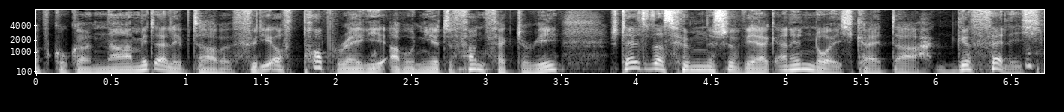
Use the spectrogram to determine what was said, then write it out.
Viva-Gucker nah miterlebt habe. Für die auf Pop Reggae abonnierte Fun Factory stellte das hymnische Werk eine Neuigkeit dar. Gefällig.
